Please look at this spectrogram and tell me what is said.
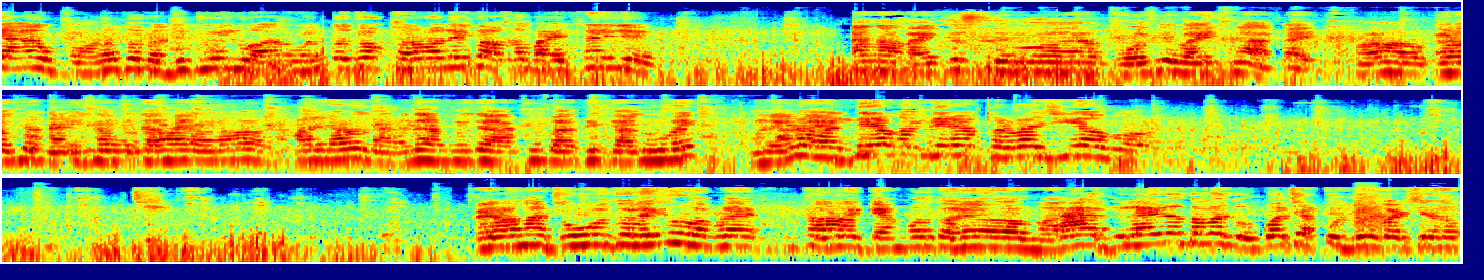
આવ્યો ભણો મને તો જો ફરવા લઈ તો આપણે બાઈક નહીં લે ના બાઈક જ બાઈક ના. હા આખી બાજુ ચાલુ હોય મંદિરે મંદિરે ફરવા જઈએ અને જોવું તો લઈ જવું આપણે. ટેમ્પલ તો હે જુલાઈ નો તમે ધોકો છે કૂદવું પડશે તો.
